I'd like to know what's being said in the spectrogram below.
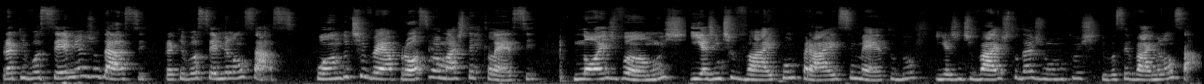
para que você me ajudasse, para que você me lançasse. Quando tiver a próxima masterclass, nós vamos e a gente vai comprar esse método e a gente vai estudar juntos e você vai me lançar.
